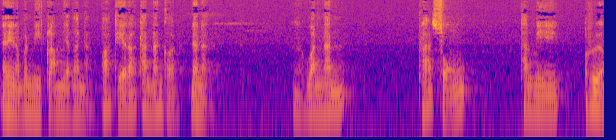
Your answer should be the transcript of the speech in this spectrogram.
นี่นะมันมีกลัมอย่างนั้นนะพระเถระท่านนั้นก่อนนั่นน่ะวันนั้นพระสงฆ์ท่านมีเรื่อง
